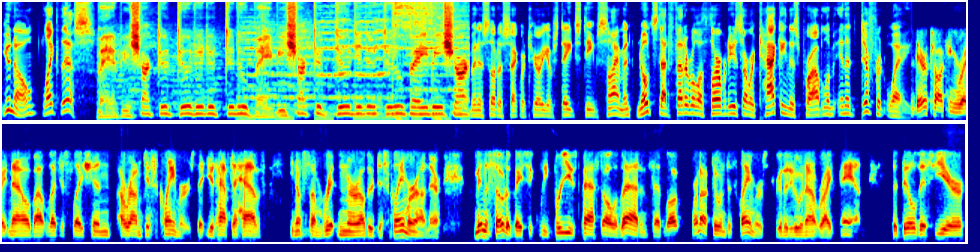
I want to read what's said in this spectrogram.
You know, like this. Baby shark doo doo doo doo doo doo baby shark doo doo doo doo doo baby shark. Minnesota Secretary of State Steve Simon notes that federal authorities are attacking this problem in a different way. They're talking right now about legislation around disclaimers that you'd have to have, you know, some written or other disclaimer on there. Minnesota basically breezed past all of that and said, "Look, we're not doing disclaimers. We're going to do an outright ban." The bill this year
